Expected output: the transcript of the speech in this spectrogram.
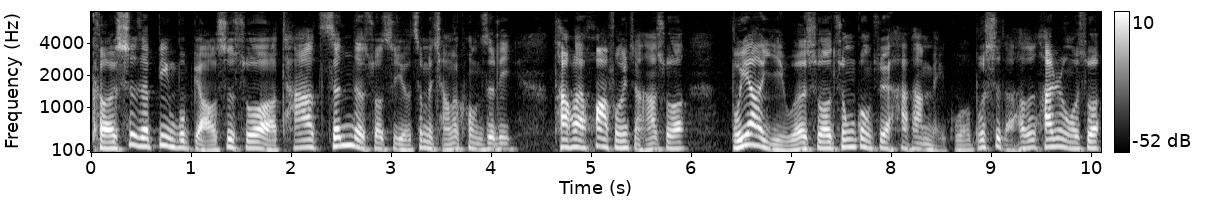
可是这并不表示说他真的说是有这么强的控制力。他后来话锋一转，他说。不要以为说中共最害怕美国，不是的。他说他认为说，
